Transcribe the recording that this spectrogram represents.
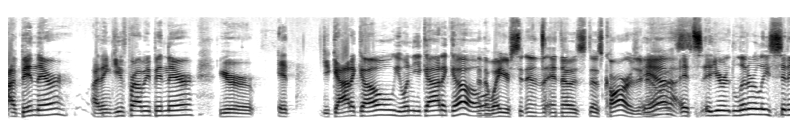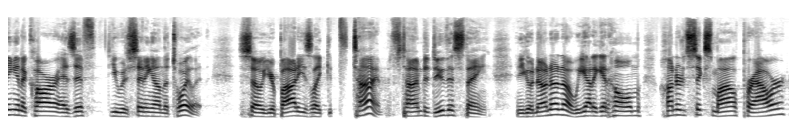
I've been there. I think you've probably been there. You're it. You gotta go. You when you gotta go. And the way you're sitting in, in those those cars, you know, yeah, it's, you're literally sitting in a car as if you were sitting on the toilet. So your body's like, it's time. It's time to do this thing. And you go, no, no, no. We got to get home. 106 mile per hour.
